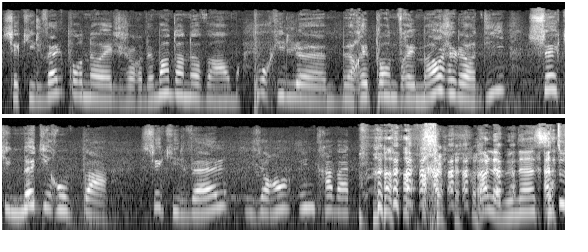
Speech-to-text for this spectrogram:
ce qu'ils veulent pour Noël. Je leur demande en novembre. Pour qu'ils euh, me répondent vraiment, je leur dis, ceux qui ne me diront pas ce qu'ils veulent, ils auront une cravate. Oh la menace À tout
